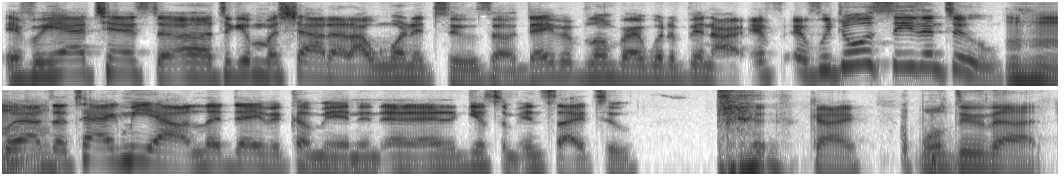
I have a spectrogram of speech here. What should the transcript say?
if we had a chance to uh, to give him a shout out, I wanted to. So David Bloomberg would have been our if, if we do a season 2 Mhm. we'll have to tag me out and let David come in and, and, and give some insight too. Okay, we'll do that.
